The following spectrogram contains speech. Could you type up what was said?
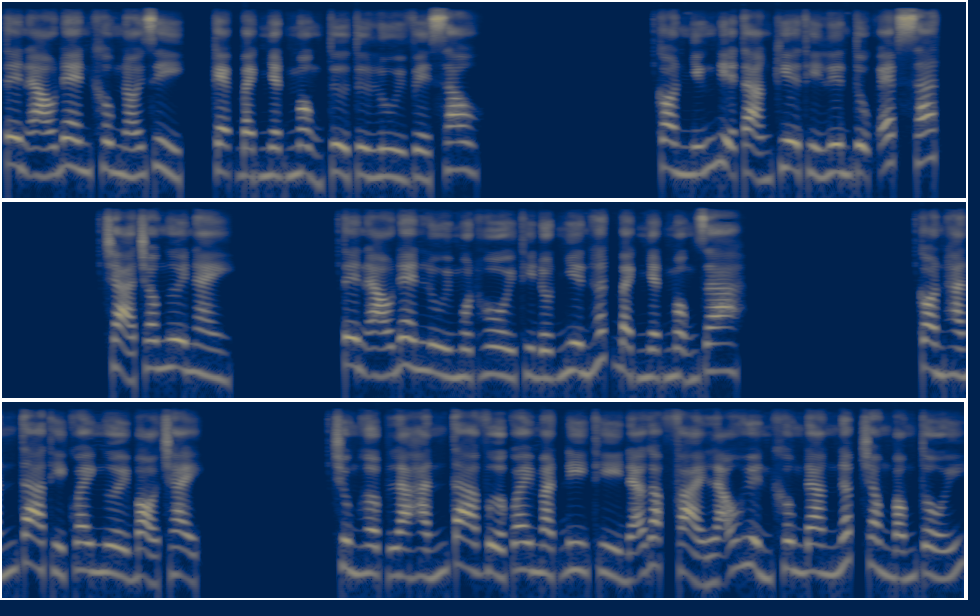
Tên áo đen không nói gì, kẹp bạch nhật mộng từ từ lùi về sau. Còn những địa tạng kia thì liên tục ép sát. Trả cho ngươi này. Tên áo đen lùi một hồi thì đột nhiên hất bạch nhật mộng ra. Còn hắn ta thì quay người bỏ chạy. Trùng hợp là hắn ta vừa quay mặt đi thì đã gặp phải lão huyền không đang nấp trong bóng tối.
